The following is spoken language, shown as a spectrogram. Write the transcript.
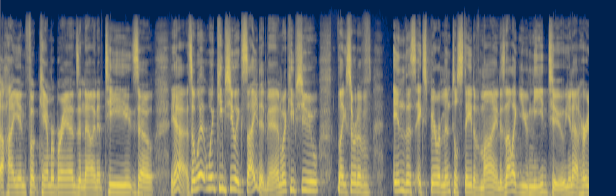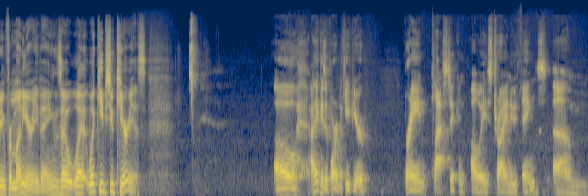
high end foot camera brands and now NFT. So yeah. So what what keeps you excited, man? What keeps you like sort of in this experimental state of mind? It's not like you need to. You're not hurting for money or anything. So what what keeps you curious? Oh, I think it's important to keep your brain plastic and always try new things. Um,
